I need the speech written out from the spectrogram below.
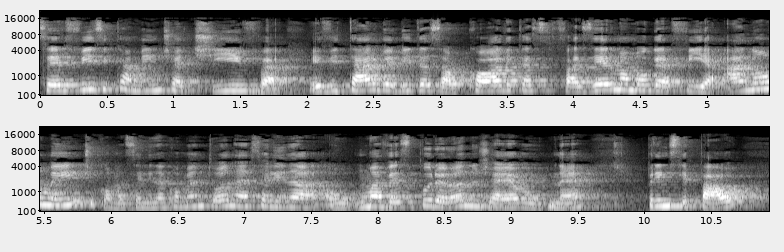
ser fisicamente ativa, evitar bebidas alcoólicas, fazer mamografia anualmente, como a Celina comentou, né, Celina, uma vez por ano já é o, né, principal.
